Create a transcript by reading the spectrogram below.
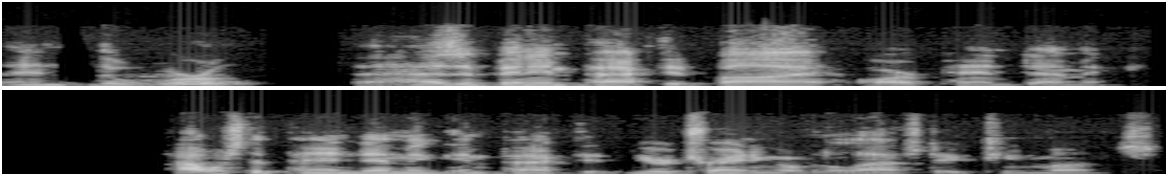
and the world that hasn't been impacted by our pandemic. How has the pandemic impacted your training over the last 18 months?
